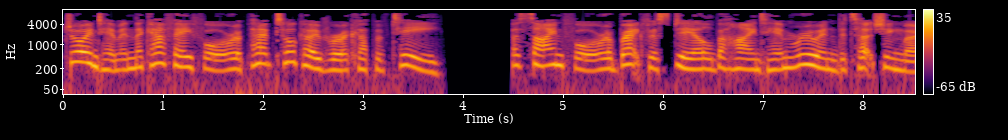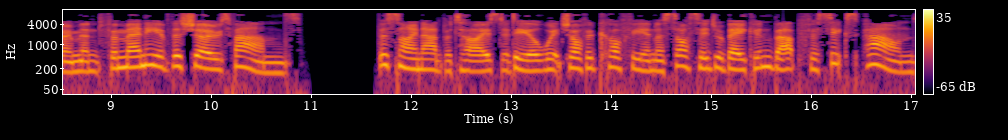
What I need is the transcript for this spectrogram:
joined him in the cafe for a pep talk over a cup of tea. A sign for a breakfast deal behind him ruined the touching moment for many of the show's fans. The sign advertised a deal which offered coffee and a sausage or bacon bap for £6.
